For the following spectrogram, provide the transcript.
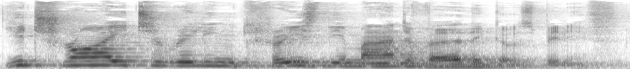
You try to really increase the amount of air that goes beneath.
